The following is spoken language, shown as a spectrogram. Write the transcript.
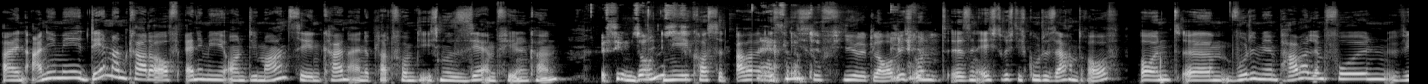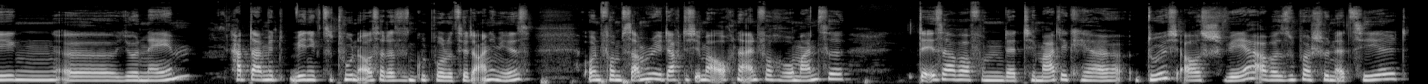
ein Anime, den man gerade auf Anime on Demand sehen kann. Eine Plattform, die ich nur sehr empfehlen kann. Ist sie umsonst? Nee, kostet. Aber naja, ist nicht so viel, glaube ich. Und äh, sind echt richtig gute Sachen drauf. Und ähm, wurde mir ein paar Mal empfohlen wegen äh, Your Name. Hat damit wenig zu tun, außer dass es ein gut produzierter Anime ist. Und vom Summary dachte ich immer auch eine einfache Romanze. Der ist aber von der Thematik her durchaus schwer, aber super schön erzählt.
